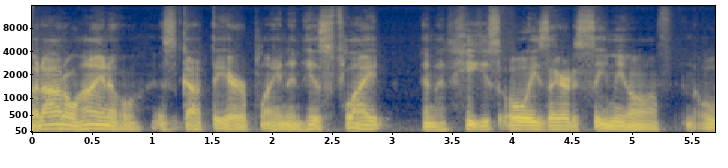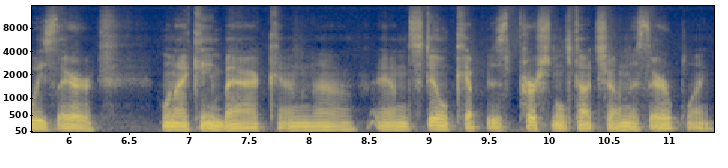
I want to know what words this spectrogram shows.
but Otto Heino has got the airplane in his flight, and he's always there to see me off, and always there when I came back, and uh, and still kept his personal touch on this airplane.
